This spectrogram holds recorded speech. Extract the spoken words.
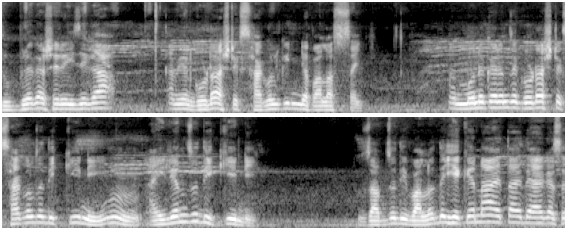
দুবরা ঘাসের এই জায়গা, আমি এখন গোড়া আসটেক ছাগল কিনে পালাস চাই। মনে করেন যে গোড়া আসটেক ছাগল যদি কিনি আইলেন যদি কিনি যার যদি ভালো দেখে কেনা তাই দেখা গেছে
